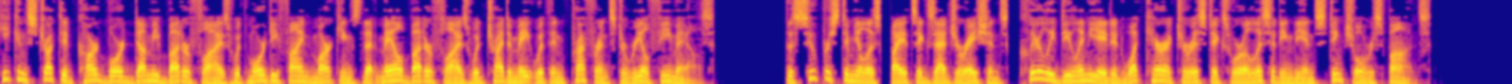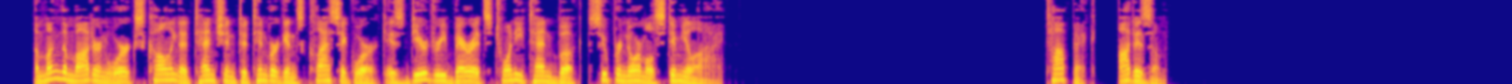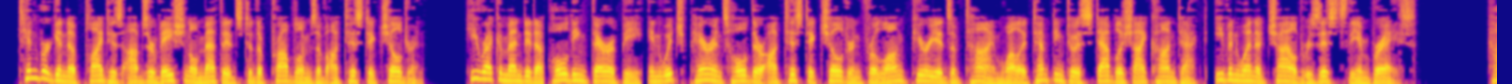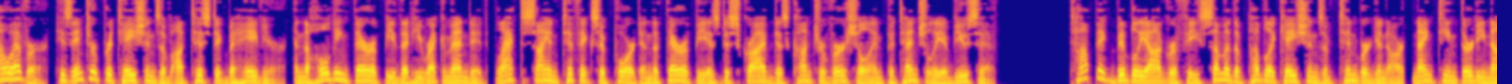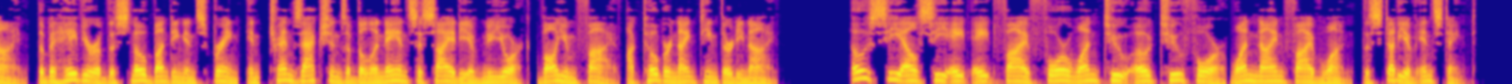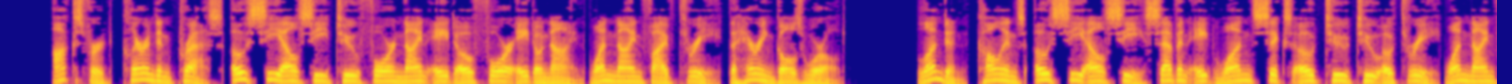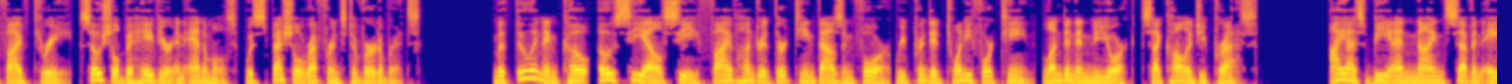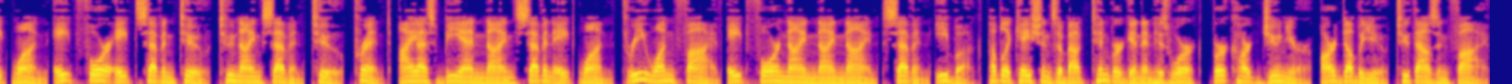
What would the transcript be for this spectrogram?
He constructed cardboard dummy butterflies with more defined markings that male butterflies would try to mate with in preference to real females. The superstimulus, by its exaggerations, clearly delineated what characteristics were eliciting the instinctual response. Among the modern works calling attention to Tinbergen's classic work is Deirdre Barrett's 2010 book, Supernormal Stimuli. Autism Tinbergen applied his observational methods to the problems of autistic children. He recommended a holding therapy in which parents hold their autistic children for long periods of time while attempting to establish eye contact, even when a child resists the embrace. However, his interpretations of autistic behavior, and the holding therapy that he recommended, lacked scientific support and the therapy is described as controversial and potentially abusive. Topic bibliography Some of the publications of Tinbergen are, 1939, The Behavior of the Snow Bunting in Spring, in, Transactions of the Linnaean Society of New York, Volume 5 October 1939. OCLC 8854120024-1951, The Study of Instinct. Oxford, Clarendon Press, OCLC 2498048009-1953, The Herring Gull's World. London, Collins, OCLC 7816022203-1953, Social Behavior in Animals, with special reference to vertebrates. Methuen and Co., OCLC 513004 reprinted 2014, London and New York, Psychology Press. ISBN 978-1-84872-297-2 print, ISBN 978-1-315-84999-7 ebook Publications about Tinbergen and his work, Burkhardt, Jr., R. W. 2005.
